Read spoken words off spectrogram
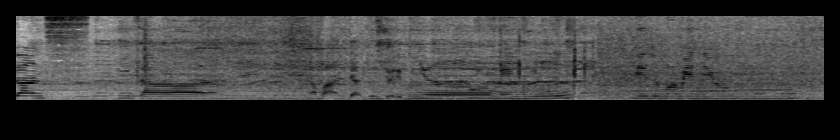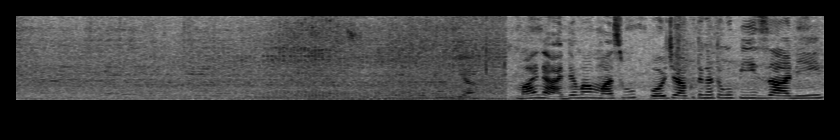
Zans Pizza. Nampak sekejap tunjuk dia punya menu. Ni semua menu. Mana ada mama super je. Aku tengah tunggu pizza ni.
